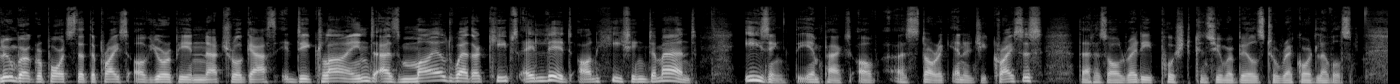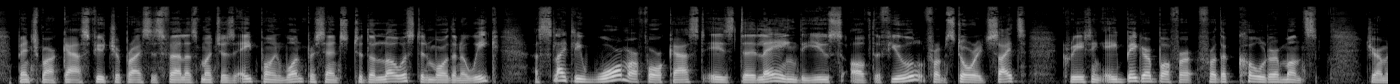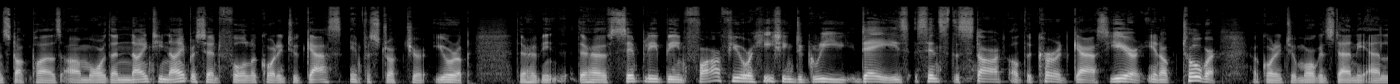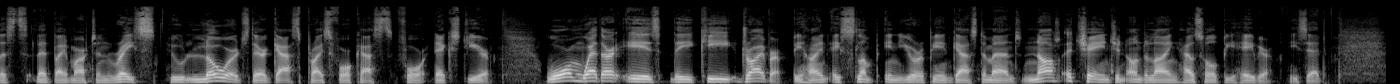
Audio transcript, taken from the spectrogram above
Bloomberg reports that the price of European natural gas declined as mild weather keeps a lid on heating demand easing the impact of a historic energy crisis that has already pushed consumer bills to record levels. Benchmark gas future prices fell as much as 8.1% to the lowest in more than a week. A slightly warmer forecast is delaying the use of the fuel from storage sites, creating a bigger buffer for the colder months. German stockpiles are more than 99% full according to Gas Infrastructure Europe. There have been there have simply been far fewer heating degree days since the start of the current gas year in October, according to Morgan Stanley analysts led by Martin Rats, who lowered their gas price forecasts for next year. Warm weather is the key driver behind a slump in European gas demand, not a change in underlying household behaviour, he said.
